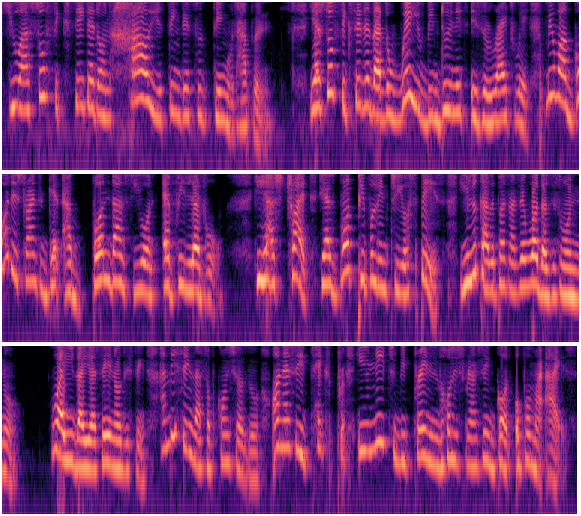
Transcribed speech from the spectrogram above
you are so fixated on how you think this thing would happen. You are so fixated that the way you've been doing it is the right way. Meanwhile, God is trying to get abundance to you on every level. He has tried. He has brought people into your space. You look at the person and say, what does this one know? Who are you that you are saying all these things? And these things are subconscious though. Honestly, it takes, pr- you need to be praying in the Holy Spirit and saying, God, open my eyes.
